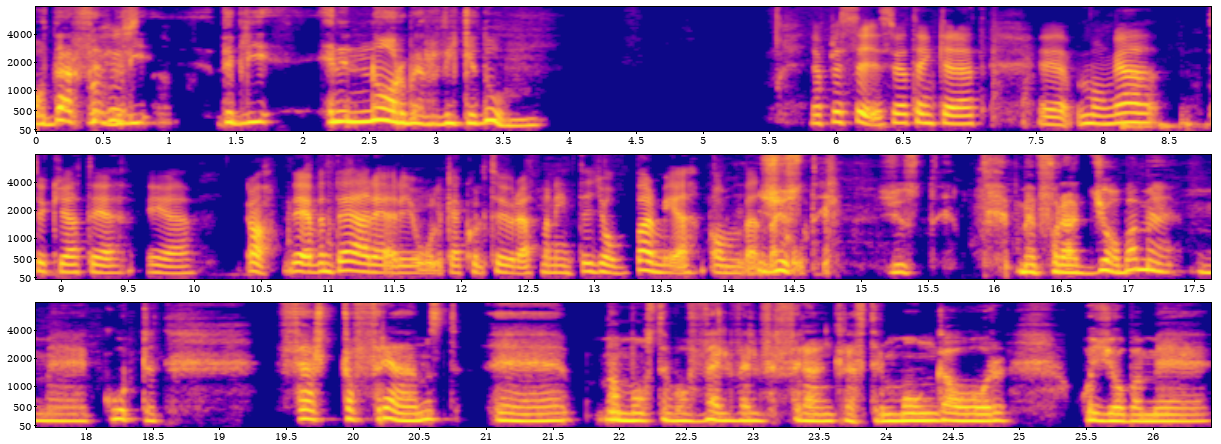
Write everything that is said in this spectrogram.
Och därför blir det blir en enorm rikedom. Ja, precis. Jag tänker att eh, många tycker att det är, ja, det, även där är det ju olika kulturer, att man inte jobbar med omvända just kort. Det, just det. Men för att jobba med, med kortet, först och främst, eh, man måste vara väldigt, väldigt förankrad efter många år och jobba med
